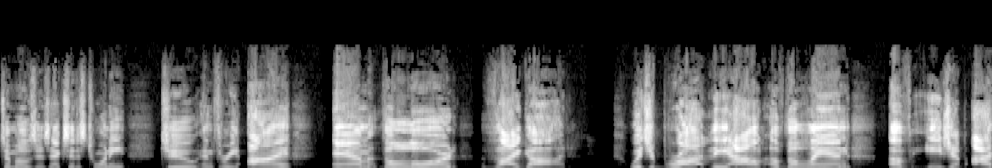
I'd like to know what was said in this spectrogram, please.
to Moses Exodus 22 and 3. I am the Lord thy God which brought thee out of the land of Egypt. I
